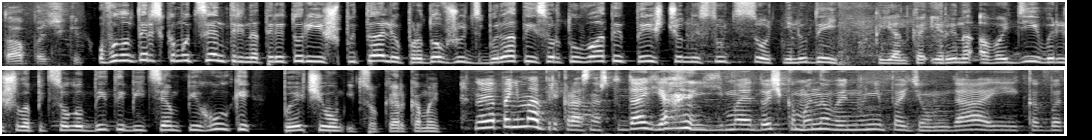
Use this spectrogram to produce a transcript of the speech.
тапочки. У волонтерському центрі на території шпиталю продовжують збирати і сортувати те, що несуть сотні людей. Киянка Ірина Авадій вирішила підсолодити бійцям пігулки печивом і цукерками. Но я понимаю прекрасно, что да, я и моя дочка, мы на войну не пойдем, да, и как бы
